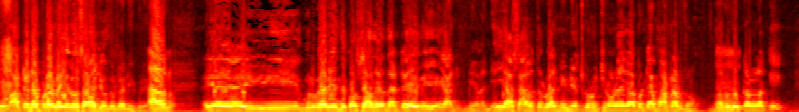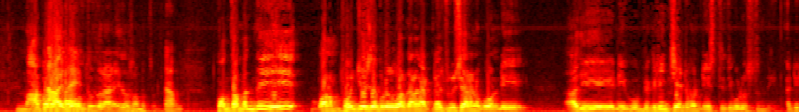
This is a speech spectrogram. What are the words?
నేను మాట్లాడినప్పుడల్లా ఏదో సామెత చెబుతుంటా నీకు అవును. ఈ గురుగారు ఎందుకు వస్తాది ఏంటంటే ఇది మేమన్నీ ఆ సామెతలు అన్నీ నేర్చుకుని వచ్చిన వాళ్ళే కాబట్టి మాట్లాడుతున్నాం. నరుడు కళ్ళకి నాపరాయి. తగులుతుందని అనేది ఒక సమస్య కొంతమంది మనం ఫోన్ చేసేప్పుడు వాళ్ళు కనుక అట్నే చూశారనుకోండి అది నీకు వికటించేటువంటి స్థితి కూడా వస్తుంది. అంటే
